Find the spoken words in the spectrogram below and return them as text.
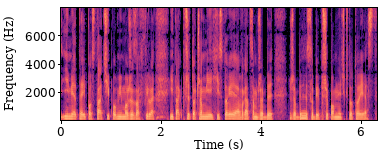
imię tej postaci, pomimo, że za chwilę i tak przytoczą jej historię, ja wracam, żeby, żeby sobie przypomnieć, kto to jest.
